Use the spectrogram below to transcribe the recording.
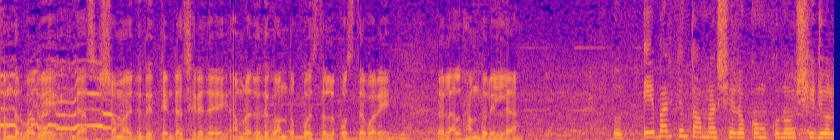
সুন্দরভাবে জাস্ট সময় যদি ট্রেনটা ছেড়ে দেয় আমরা যদি গন্তব্যস্থলে পৌঁছতে পারি তাহলে আলহামদুলিল্লাহ। তো এবার কিন্তু আমরা সেরকম কোনো শিডিউল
